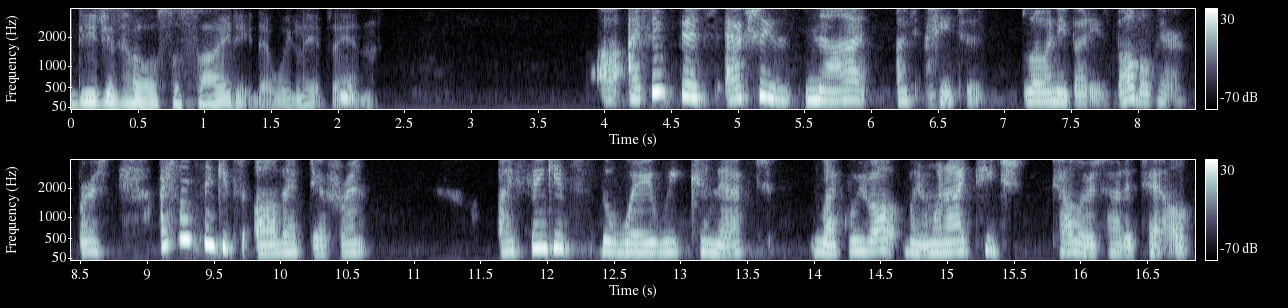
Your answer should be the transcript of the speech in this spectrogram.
digital society that we live in? Uh, I think that's actually not, I, hate to blow anybody's bubble here first. I don't think it's all that different. I think it's the way we connect. Like we've all, when, when I teach tellers how to tell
